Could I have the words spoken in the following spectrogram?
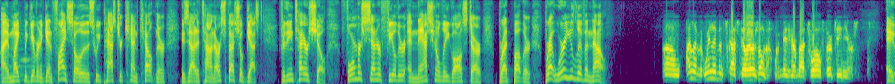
I'm Mike McGivern again, flying solo this week. Pastor Ken Keltner is out of town. Our special guest for the entire show, former center fielder and National League All Star Brett Butler. Brett, where are you living now? Uh, I live. We live in Scottsdale, Arizona. We've been here about 12, 13 years. Hey,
